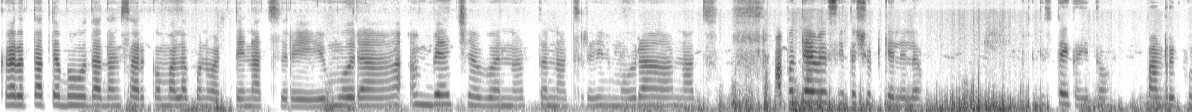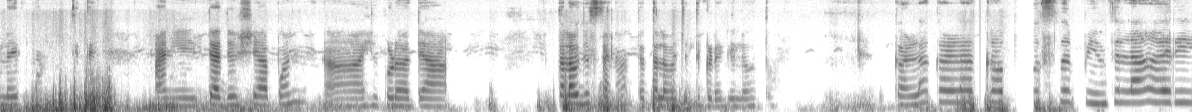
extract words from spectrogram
खरं तात्या भाऊ दादांसारखं मला पण वाटते नाच रे मोरा आंब्याच्या वनात नाच रे मोरा नाच. आपण त्यावेळेस इथं शूट केलेलं. दिसतंय का इथं? पांढरे फुलं आहेत ना तिथे. आणि त्या दिवशी आपण इकडं त्या तलाव दिसतंय ना त्या तलावाच्या तिकडे गेलो होतो. कळला कळला कापूस पिंजला रे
